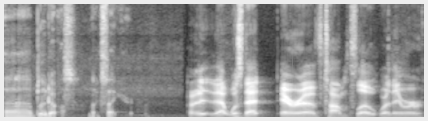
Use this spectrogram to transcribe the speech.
Uh, Blue Devils looks like. uh, that was that era of Tom Float where they were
